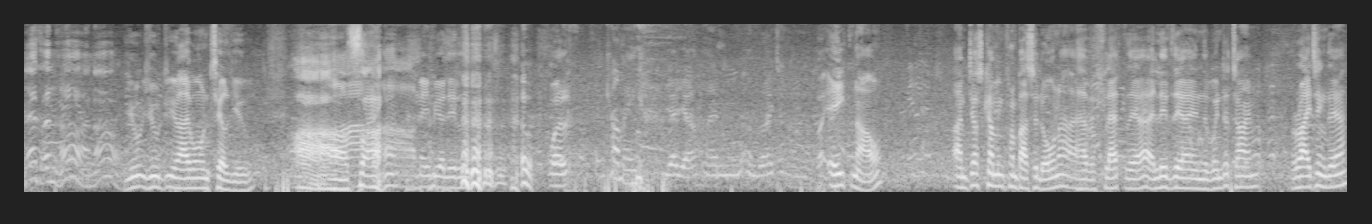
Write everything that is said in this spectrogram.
Yes, I know, I know. You, you, you, I won't tell you. Ah, so. Ah, maybe a little. well, Coming. yeah, yeah. I'm, I'm writing on eight now. I'm just coming from Barcelona. I have a flat there. I live there in the wintertime, writing there.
